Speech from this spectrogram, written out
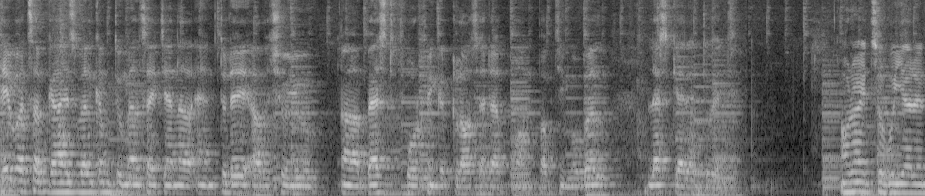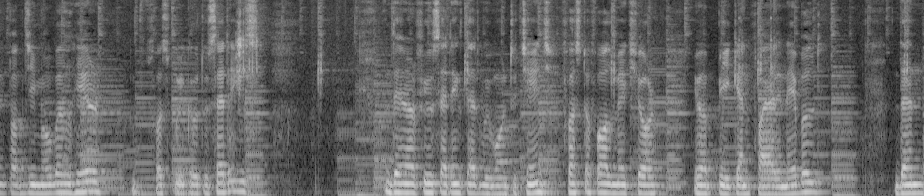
Hey what's up guys welcome to Melsyte channel and today I will show you uh, best four finger claw setup on PUBG Mobile. Let's get into it. Alright so we are in PUBG Mobile here. First we go to settings. There are few settings that we want to change. First of all make sure you have peek and fire enabled. Then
